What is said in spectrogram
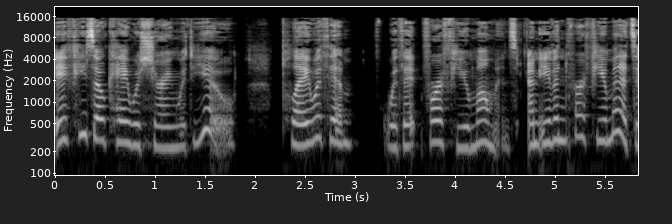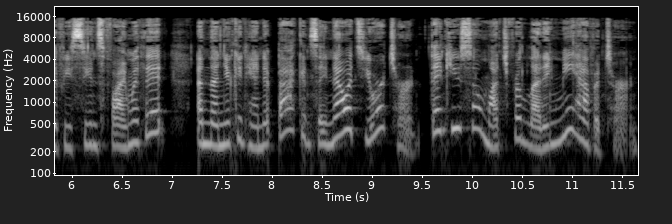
If he's okay with sharing with you, play with him with it for a few moments and even for a few minutes if he seems fine with it. And then you can hand it back and say, Now it's your turn. Thank you so much for letting me have a turn.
